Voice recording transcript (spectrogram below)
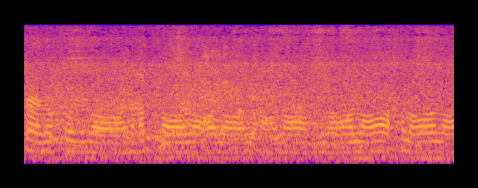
แต่ละคนรอนะครับรอรอรอรอรอรอรอรอรอ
